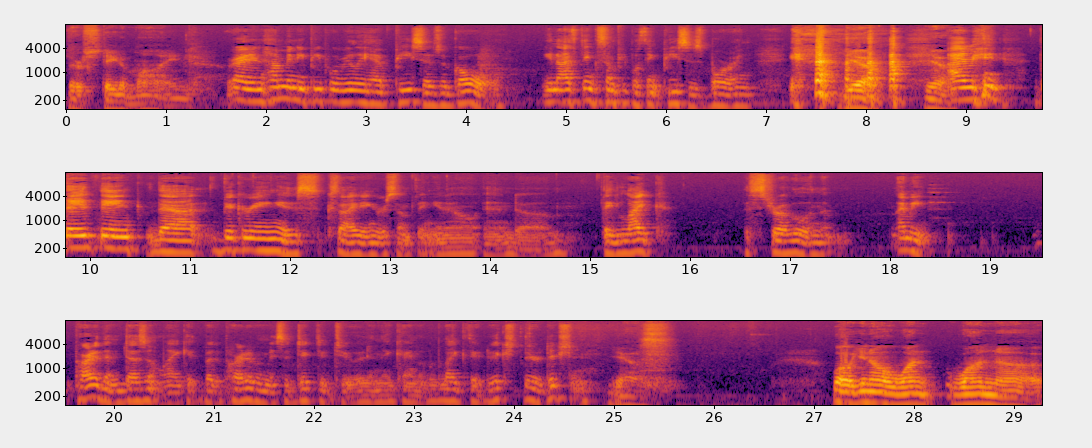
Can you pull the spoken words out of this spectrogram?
their state of mind. Right, and how many people really have peace as a goal? You know, I think some people think peace is boring. yeah, yeah. I mean, they think that bickering is exciting or something, you know, and um, they like the struggle and the. I mean, part of them doesn't like it, but a part of them is addicted to it, and they kind of like their their addiction. Yeah. Well, you know, one one uh,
